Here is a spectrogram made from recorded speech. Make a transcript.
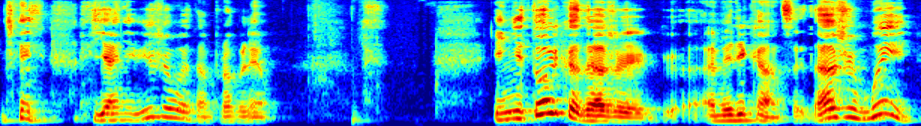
Я не вижу в этом проблем. И не только даже американцы, даже мы,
